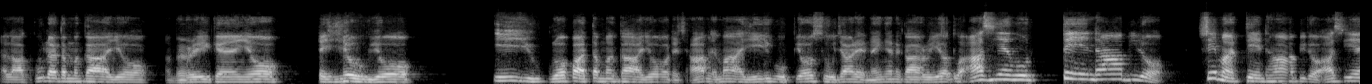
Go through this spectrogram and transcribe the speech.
ဟလာကုလသမဂ္ဂရောအမေရိကန်ရောတရုတ်ရော EU ဥရောပသမဂ္ဂရောတခြားမြန်မာအရေးကိုပြောဆိုကြတဲ့နိုင်ငံတကာတွေရောသူအာဆီယံကိုတင်ထားပြီးတော့ရှေ့မှာတင်ထားပြီးတော့အာဆီယံ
